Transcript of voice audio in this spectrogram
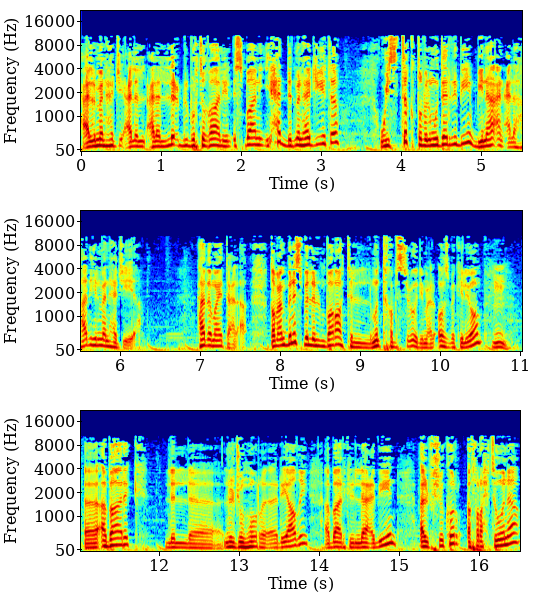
على المنهج على على اللعب البرتغالي الإسباني يحدد منهجيته ويستقطب المدربين بناء على هذه المنهجية. هذا ما يتعلق. طبعا بالنسبة للمباراة المنتخب السعودي مع الأوزبك اليوم. آه، أبارك للجمهور الرياضي أبارك للاعبين ألف شكر أفرحتونا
